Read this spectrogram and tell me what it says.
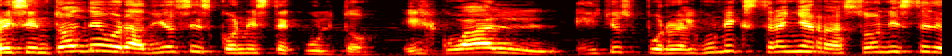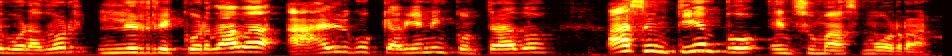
presentó al devoradioses con este culto, el cual ellos por alguna extraña razón este devorador les recordaba a algo que habían encontrado hace un tiempo en su mazmorra.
